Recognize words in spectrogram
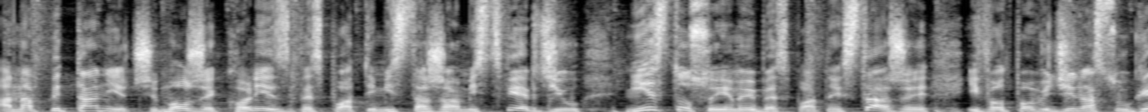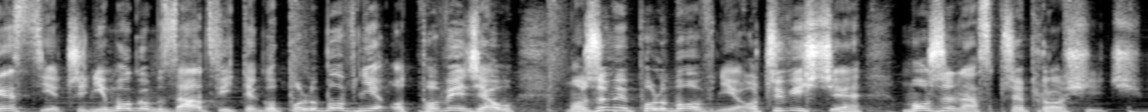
a na pytanie, czy może koniec z bezpłatnymi stażami stwierdził, nie stosujemy bezpłatnych staży i w odpowiedzi na sugestie, czy nie mogą załatwić tego polubownie, odpowiedział, możemy polubownie, oczywiście, może nas przeprosić.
